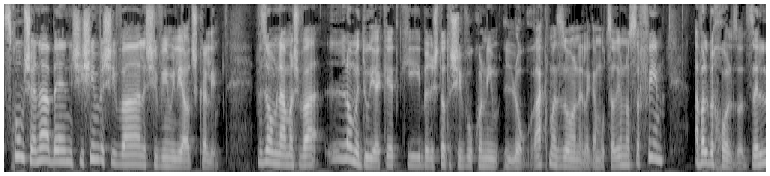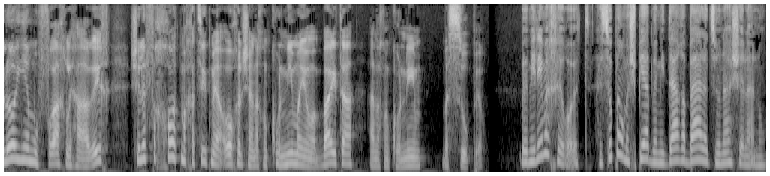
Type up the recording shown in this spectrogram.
סכום שנע בין 67 ל-70 מיליארד שקלים. וזו אמנם השוואה לא מדויקת, כי ברשתות השיווק קונים לא רק מזון, אלא גם מוצרים נוספים, אבל בכל זאת, זה לא יהיה מופרך להעריך שלפחות מחצית מהאוכל שאנחנו קונים היום הביתה, אנחנו קונים בסופר. במילים אחרות, הסופר משפיע במידה רבה על התזונה שלנו,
